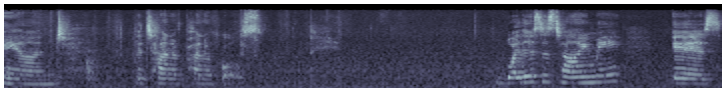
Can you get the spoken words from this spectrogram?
and the ten of pentacles what this is telling me is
